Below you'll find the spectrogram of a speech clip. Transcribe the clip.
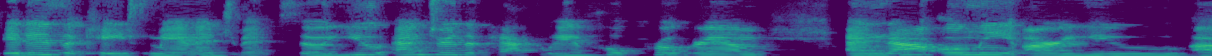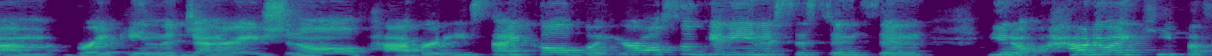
it is a case management. So you enter the Pathway of Hope program, and not only are you um, breaking the generational poverty cycle, but you're also getting assistance in, you know, how do I keep a,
